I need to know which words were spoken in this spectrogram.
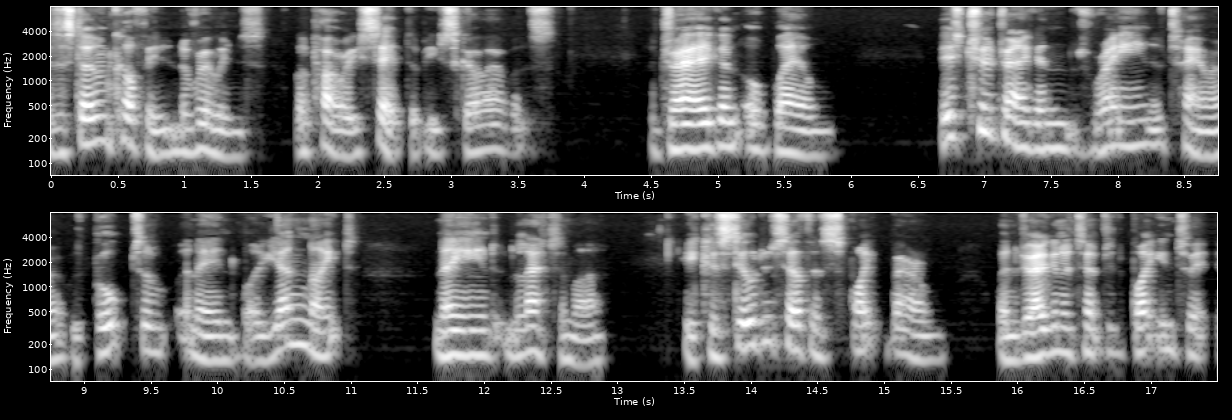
There's a stone coffin in the ruins of Lapari said to be Scowawa's. Dragon of Whale. This true dragon's reign of terror was brought to an end by a young knight named Latimer. He concealed himself in a spiked barrel. When the dragon attempted to bite into it,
